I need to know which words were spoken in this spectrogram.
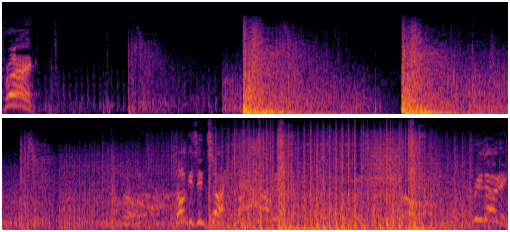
Frag! Target's in sight! Reloading!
